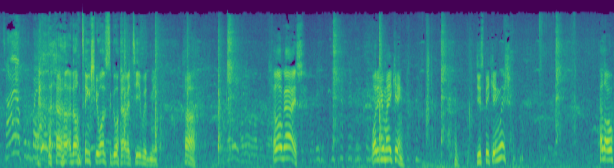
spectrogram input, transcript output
I don't think she wants to go have a tea with me. Ah. Hello, guys. What are you making? Do you speak English? Hello.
